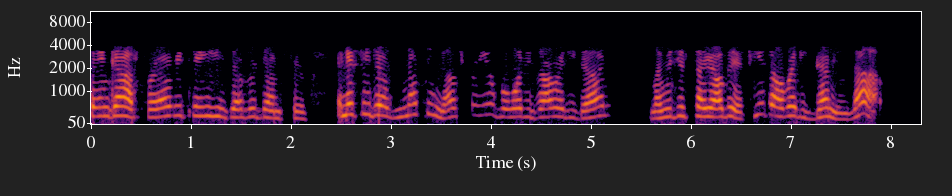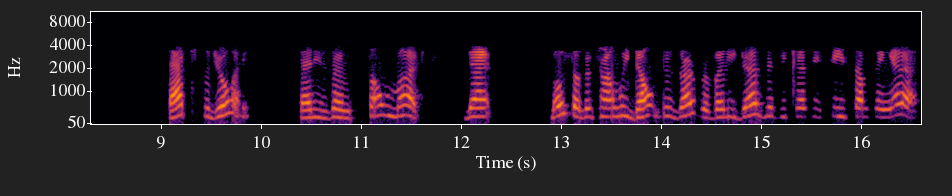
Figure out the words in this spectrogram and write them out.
thank God for everything he's ever done for you. And if he does nothing else for you but what he's already done, let me just tell you all this. He's already done enough. That's the joy. That he's done so much that most of the time we don't deserve it, but he does it because he sees something in us.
